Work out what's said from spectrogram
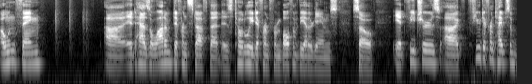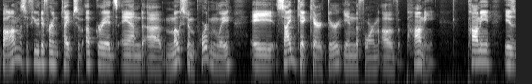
own thing. Uh, it has a lot of different stuff that is totally different from both of the other games. So it features a few different types of bombs, a few different types of upgrades, and uh, most importantly, a sidekick character in the form of Pommy. Pommy is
